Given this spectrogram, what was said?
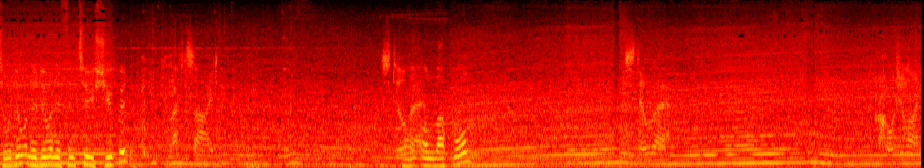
So we don't want to do anything too stupid Left side. Still on, there. on lap one. He's still there. Hold your line.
